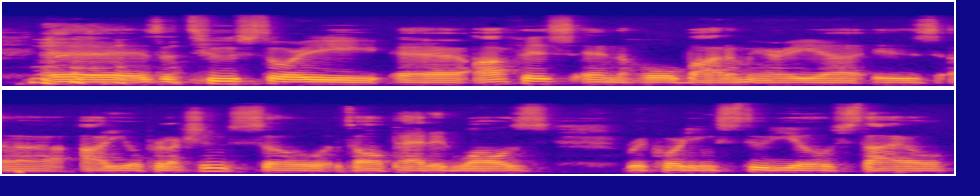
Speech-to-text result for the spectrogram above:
uh, it's a two-story uh, office, and the whole bottom area is uh, audio production. So it's all padded walls, recording studio style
